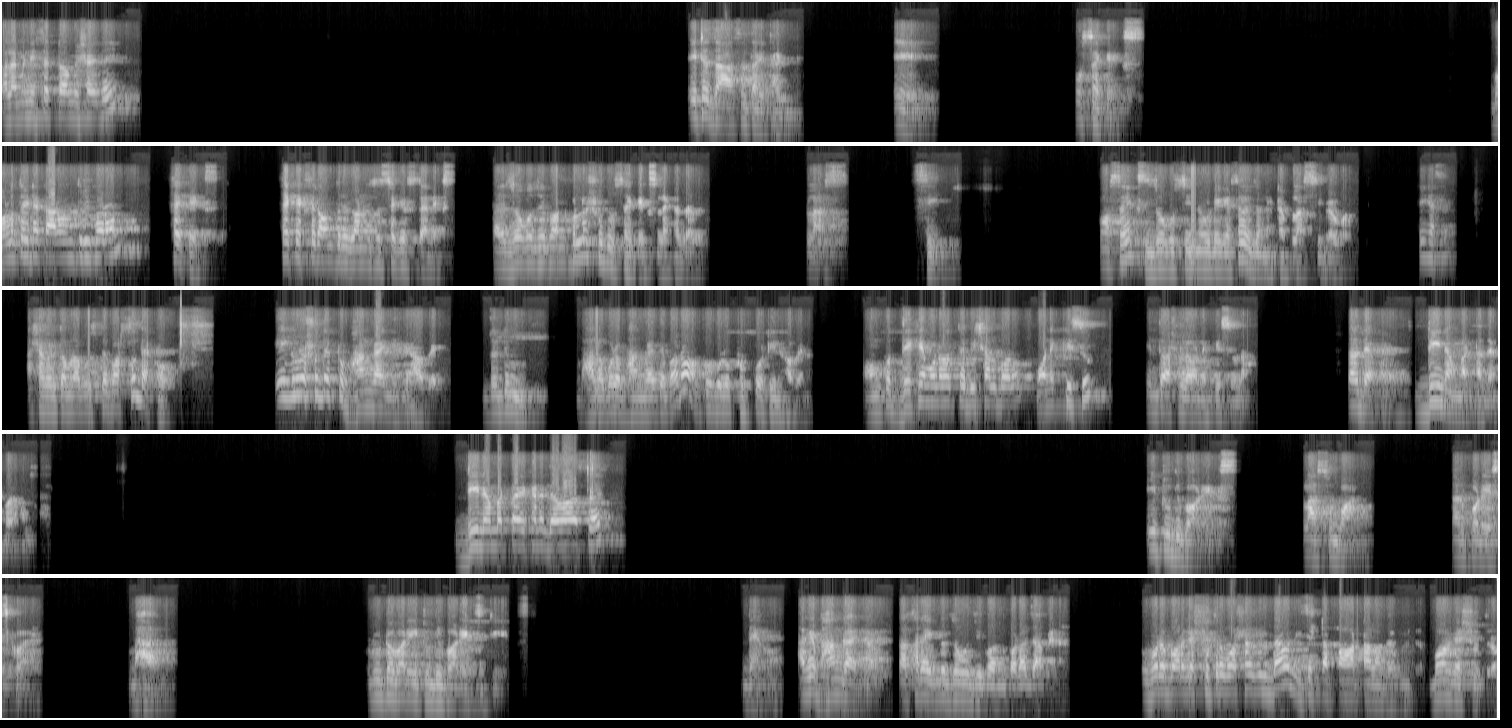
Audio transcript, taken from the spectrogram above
তাহলে আমি নিচেরটাও মিশাই দেই। এটা যা আছে তাই থাকবে। এ কোসেক এক্স বলতো এটা কার অন্তরীকরণ? সেক এক্স সেক এক্সের অন্তরীকরণ হচ্ছে সেক এক্স টেন এক্স তাহলে যোগযোগণ করলে শুধু সেক এক্স লেখা যাবে। প্লাস সি কস এক্স যোগ চিহ্ন উঠে গেছে, ওই জন্য একটা প্লাস সি ব্যবহার ঠিক আছে? আশা করি তোমরা বুঝতে পারছ। দেখো এগুলো শুধু একটু ভাঙ্গায় নিতে হবে। যদি ভালো করে ভাঙ্গাইতে পারো, অঙ্কগুলো খুব কঠিন হবে না। অঙ্ক দেখে মনে হচ্ছে বিশাল বড়, অনেক কিছু, কিন্তু আসলে অনেক কিছু না। তাহলে দেখো ডি নাম্বারটা দেখো এখন। ডি নাম্বারটা এখানে দেওয়া আছে। E to the power x plus one তারপরে স্কোয়ার ভাগ। Root over e to the power x dx দেখো, আগে ভাঙ্গায় দাও তাছাড়া এগুলো যৌজীকরণ করা যাবে না। উপরে বর্গের সূত্র বসা দাও, নিচেরটা পাওয়ারটা আলাদা করে বর্গের সূত্র।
